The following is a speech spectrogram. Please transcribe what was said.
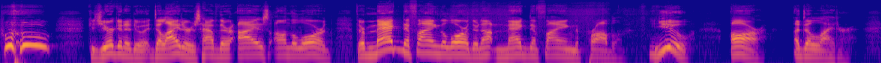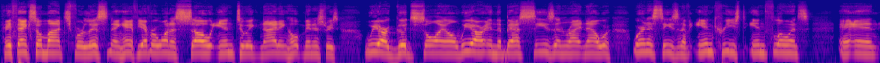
Woohoo! Because you're going to do it. Delighters have their eyes on the Lord. They're magnifying the Lord, they're not magnifying the problem. And you are a delighter. Hey, thanks so much for listening. Hey, if you ever want to sow into Igniting Hope Ministries, we are good soil. We are in the best season right now. We're, we're in a season of increased influence, and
